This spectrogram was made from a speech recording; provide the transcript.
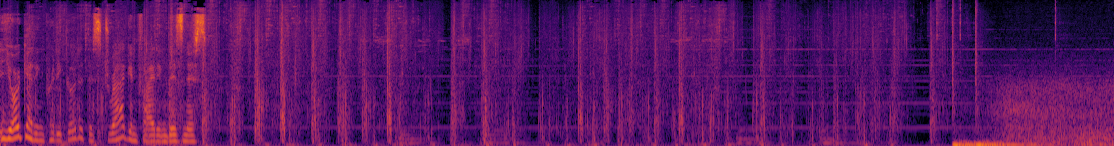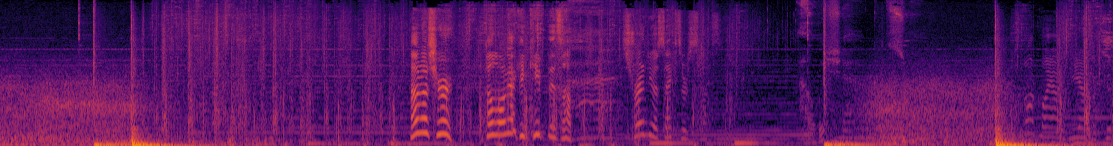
You're getting pretty good at this dragon fighting business. I'm not sure how long I can keep this up. Strenuous exercise. It's not my idea of a good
